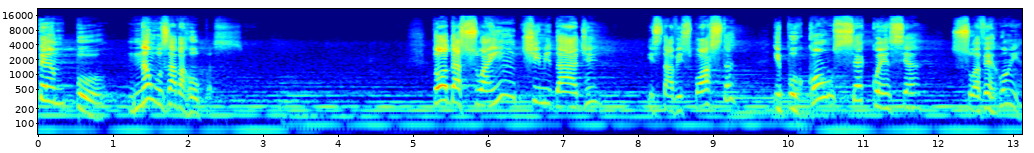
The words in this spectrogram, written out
tempo não usava roupas. Toda a sua intimidade estava exposta e, por consequência, sua vergonha.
